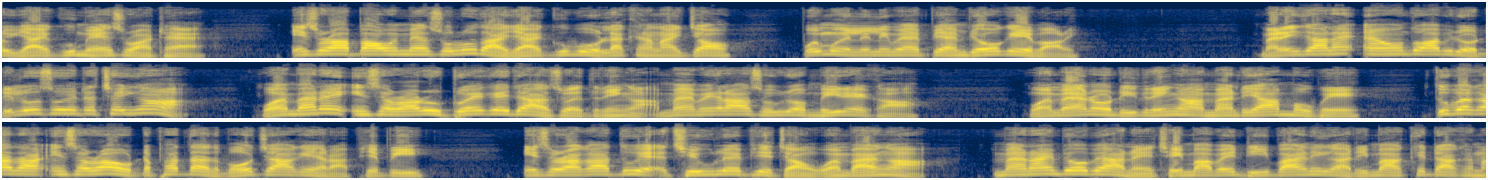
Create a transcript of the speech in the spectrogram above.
လို့ရိုက်ကူးမယ်ဆိုတာထက်အင်စရာပါဝင်မယ်ဆိုလို့သာရိုက်ကူးဖို့လက်ခံလိုက်ကြောင်းပွင့်ပွင့်လင်းလင်းပဲပြန်ပြောခဲ့ပါတယ်။မန်နေဂျာလည်းအံ့ဩသွားပြီးတော့ဒီလိုဆိုရင်တစ်ချိန်ကဝန်ဘန်းနဲ့အင်စရာတို့တွဲခဲ့ကြဆိုတဲ့သတင်းကအမှန်ပဲလားဆိုပြီးတော့မေးတဲ့အခါဝန်ဘန်းတော့ဒီသတင်းကအမှန်တရားမဟုတ်ပဲသူ့ဘက်ကသာအင်စရာကိုတစ်ဖက်သက်သဘောကျခဲ့ရတာဖြစ်ပြီးအင်စရာကသူ့ရဲ့အခြေဦးလေးဖြစ်ကြောင်းဝန်ဘန်းကအမှန်တိုင်းပြောပြနေချိန်မှာပဲဒီပိုင်းလေးကဒီမှာခိတ္တခဏ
